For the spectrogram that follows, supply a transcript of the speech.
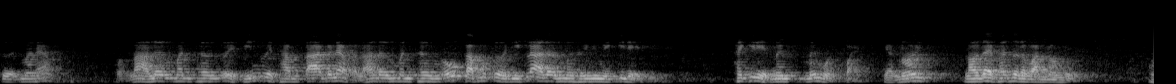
เกิดมาแล้วก็ล่าเริงบันเทิงด้วยศีลด้วยธรรมตายไปแล้วก็ล่าเริงบันเทิงโอ้กลับมาเกิดอีกล่าเริงบันเทิงยังมีกิเลสอีกให้กิเลสไม่ไม่หมดไป อย่างน้อย เราได้พระสุรวันลองดูโห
